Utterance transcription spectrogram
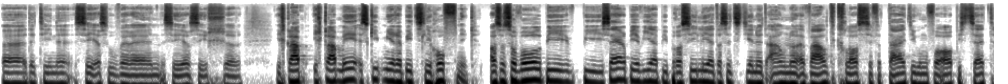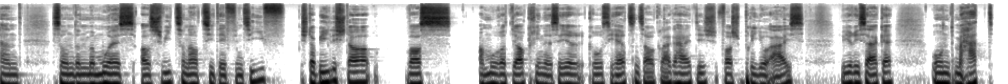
äh, dort hinten. Sehr souverän, sehr sicher ich glaube, ich glaub es gibt mir ein bisschen Hoffnung. Also sowohl bei, bei Serbien wie auch bei Brasilien, dass jetzt die nicht auch noch eine Weltklasse-Verteidigung von A bis Z haben, sondern man muss als Schweizer Nazi defensiv stabil stehen, was am Murat Yakin eine sehr große Herzensangelegenheit ist, fast Prio 1, würde ich sagen. Und man, hat,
